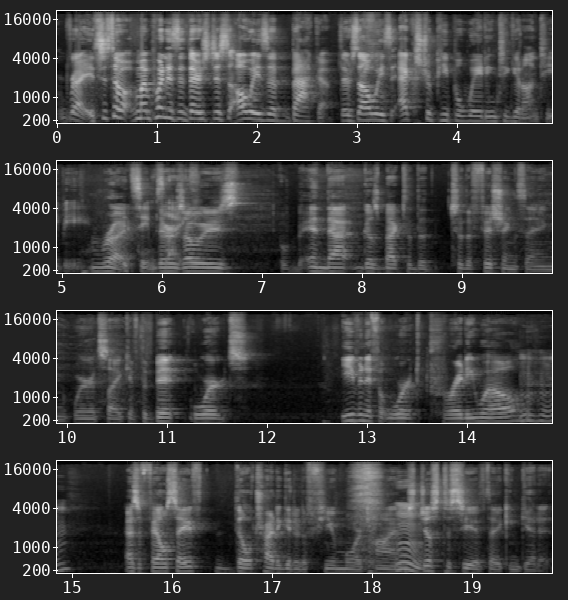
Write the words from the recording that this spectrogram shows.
right it's just so my point is that there's just always a backup there's always extra people waiting to get on tv right it seems there's like. always and that goes back to the to the fishing thing where it's like if the bit worked even if it worked pretty well as a failsafe they'll try to get it a few more times just to see if they can get it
